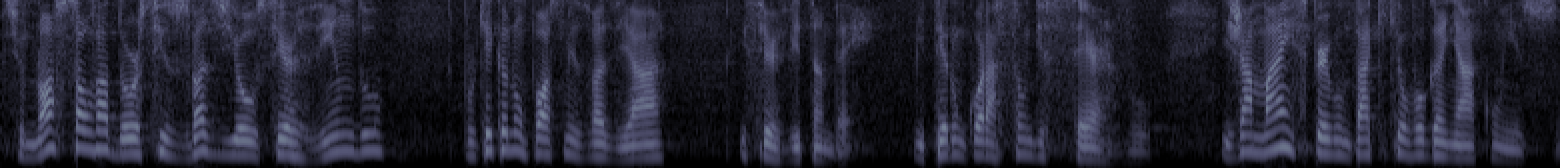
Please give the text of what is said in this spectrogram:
Se o nosso Salvador se esvaziou servindo, por que, eu não posso me esvaziar e servir também? E ter um coração de servo. E jamais perguntar o que eu vou ganhar com isso.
